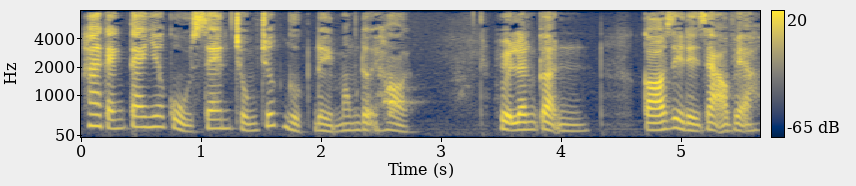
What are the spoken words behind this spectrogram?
Hai cánh tay như củ sen chống trước ngực để mong đợi hỏi. Huyện lân cận có gì để dạo vậy ạ?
